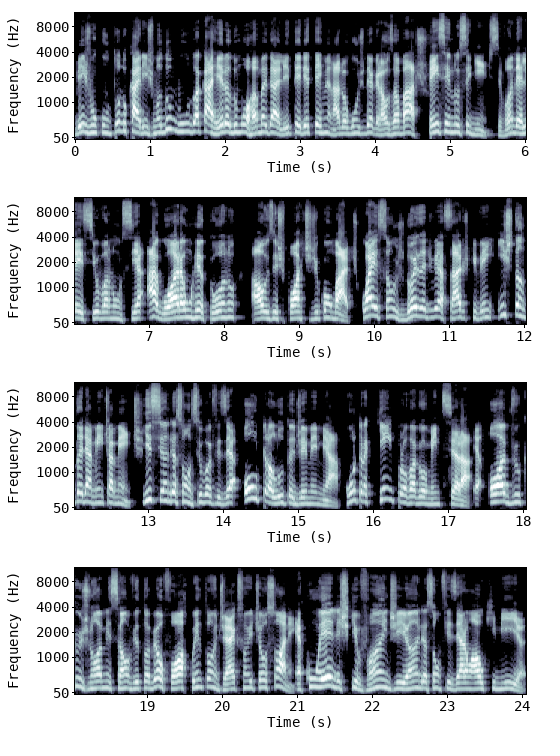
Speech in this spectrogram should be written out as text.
mesmo com todo o carisma do mundo, a carreira do Muhammad Ali teria terminado alguns degraus abaixo. Pensem no seguinte, se Vanderlei Silva anuncia agora um retorno aos esportes de combate. Quais são os dois adversários que vêm instantaneamente à mente? E se Anderson Silva fizer outra luta de MMA, contra quem provavelmente será? É óbvio que os nomes são Vitor Belfort, Quinton Jackson e Chael Sonnen. É com eles que Vandy e Anderson fizeram a alquimia.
